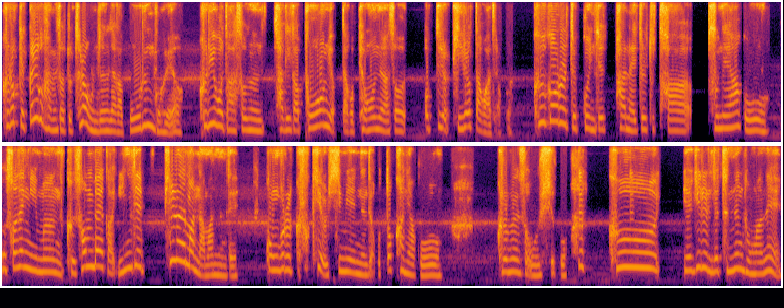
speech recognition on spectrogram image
그렇게 끌고 가면서도 트럭 운전자가 모른 거예요. 그리고 나서는 자기가 보험이 없다고 병원에 와서 엎드려 빌었다고 하더라고요. 그거를 듣고 이제 반 애들도 다 분해하고 선생님은 그 선배가 이제 필날만 남았는데 공부를 그렇게 열심히 했는데 어떡하냐고 그러면서 우시고 그 얘기를 이제 듣는 동안에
